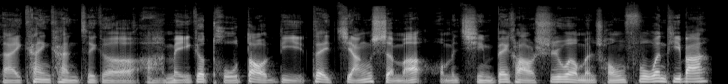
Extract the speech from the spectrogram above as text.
来看一看这个啊每一个图到底在讲什么。我们请贝克老师为我们重复问题吧。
